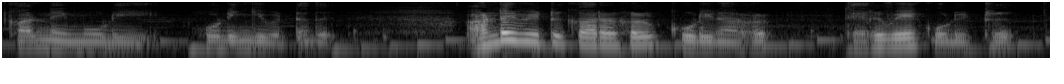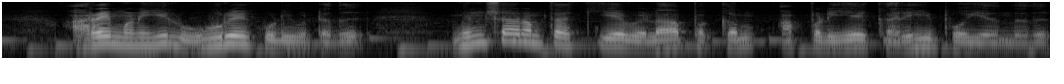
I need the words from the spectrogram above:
கண்ணை மூடி ஒடுங்கிவிட்டது. அண்டை வீட்டுக்காரர்கள் கூடினார்கள். தெருவே கூடிற்று. அரைமணியில் ஊரே கூடிவிட்டது. மின்சாரம் தாக்கிய விழா பக்கம் அப்படியே கருகி போயிருந்தது.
